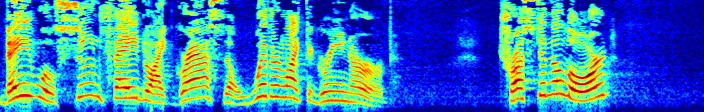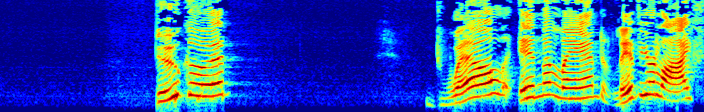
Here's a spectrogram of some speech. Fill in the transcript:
They will soon fade like grass. They'll wither like the green herb. Trust in the Lord. Do good. Dwell in the land. Live your life.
